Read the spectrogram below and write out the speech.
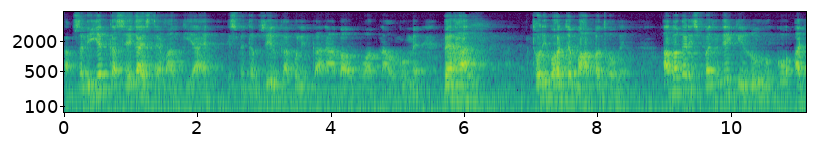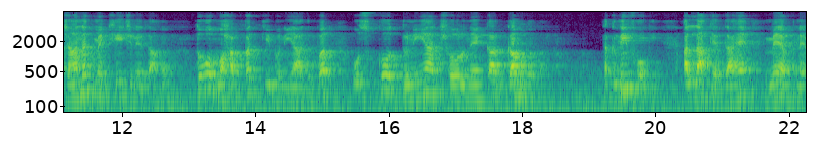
افضلیت کا سیگا استعمال کیا ہے، اس میں تفضیل کا کل ان کا نابا اپنا حکم میں۔ بہرحال، تھوڑی بہت جب محبت ہو گئی۔ اب اگر اس بندے کی روح کو اچانک میں کھینچ لیتا ہوں، تو وہ محبت کی بنیاد پر اس کو دنیا چھوڑنے کا غم ہوگا، تکلیف ہوگی۔ اللہ کہتا ہے، میں اپنے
